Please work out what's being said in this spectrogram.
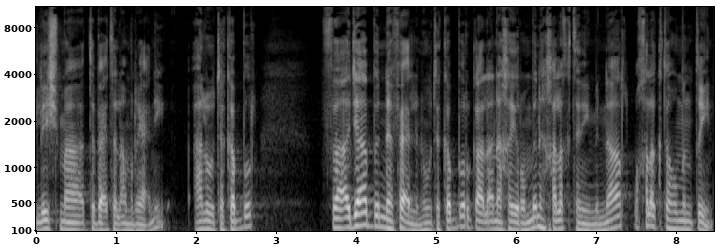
ليش ما اتبعت الأمر يعني؟ هل هو تكبر؟ فأجاب أنه فعلا هو تكبر قال أنا خير منه خلقتني من نار وخلقته من طين.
